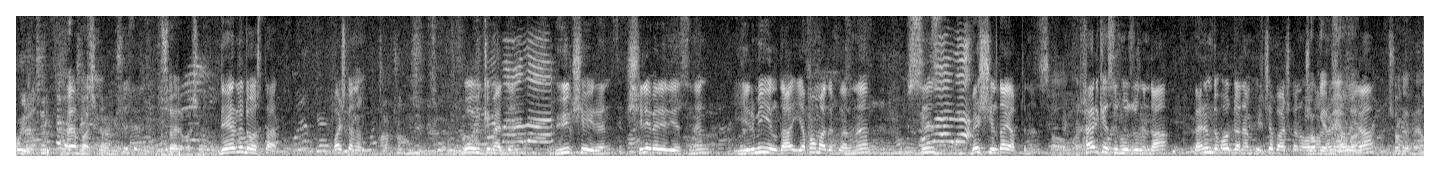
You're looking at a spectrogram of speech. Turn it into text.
Buyurun. Efendim başkanım. Söyle başkanım. Değerli dostlar, başkanım, bu hükümetin, Büyükşehir'in, Şile Belediyesi'nin 20 yılda yapamadıklarını siz 5 yılda yaptınız. Herkesin huzurunda, benim de o dönem ilçe başkanı var. hesabıyla Çok emeğim var.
